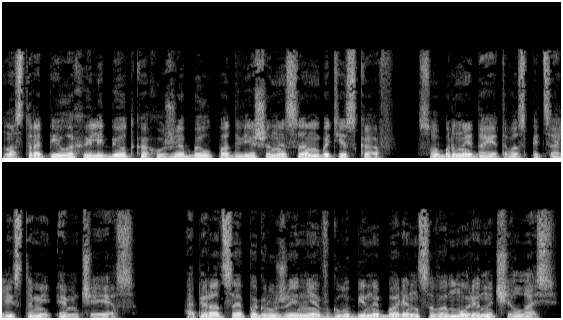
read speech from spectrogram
на стропилах и лебедках уже был подвешен и сам батискаф, собранный до этого специалистами МЧС. Операция погружения в глубины Баренцева моря началась.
